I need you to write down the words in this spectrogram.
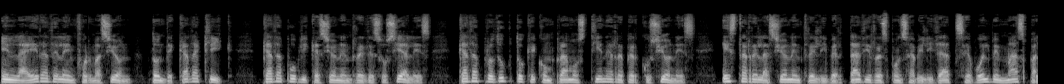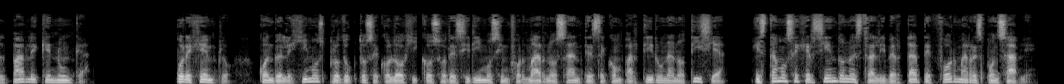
En la era de la información, donde cada clic, cada publicación en redes sociales, cada producto que compramos tiene repercusiones, esta relación entre libertad y responsabilidad se vuelve más palpable que nunca. Por ejemplo, cuando elegimos productos ecológicos o decidimos informarnos antes de compartir una noticia, estamos ejerciendo nuestra libertad de forma responsable.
